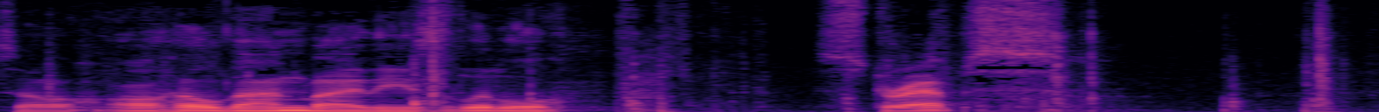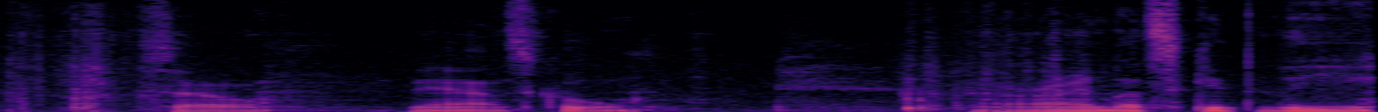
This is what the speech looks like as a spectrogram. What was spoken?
So all held on by these little straps. So yeah, it's cool. All right, let's get the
